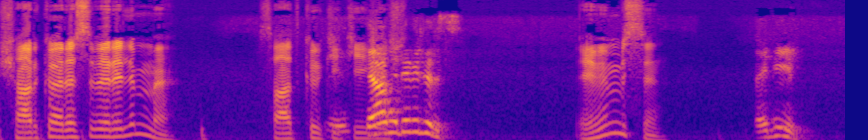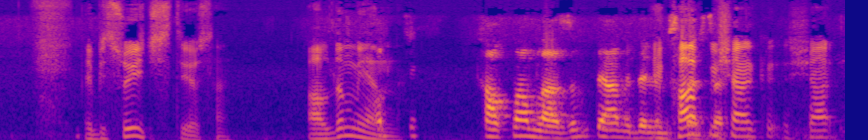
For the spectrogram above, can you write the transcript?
şarkı arası verelim mi? Saat 42. Ee, devam geç. edebiliriz. Emin misin? Eminim. E bir su iç istiyorsan. Aldın mı yanına? Kalkmam lazım. Devam edelim e, kalk bir şarkı, şarkı.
